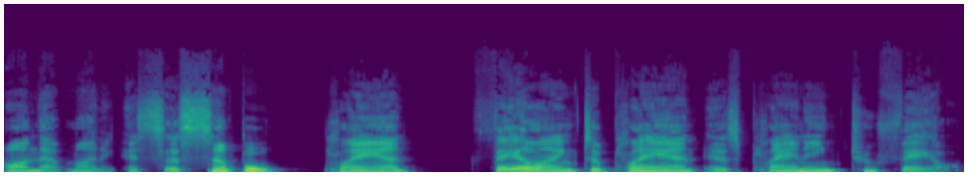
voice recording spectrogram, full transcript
on that money. It's a simple plan. Failing to plan is planning to fail.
